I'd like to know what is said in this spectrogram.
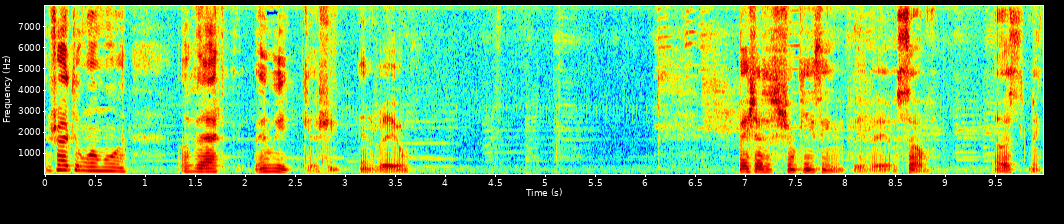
I'll try to do one more of that, then we actually end the video. Basically just showcasing the video, so let's make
